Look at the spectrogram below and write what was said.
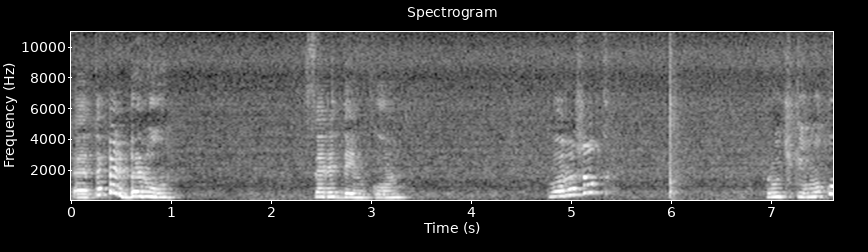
Е, Тепер беру серединку творожок, ручки в муку.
